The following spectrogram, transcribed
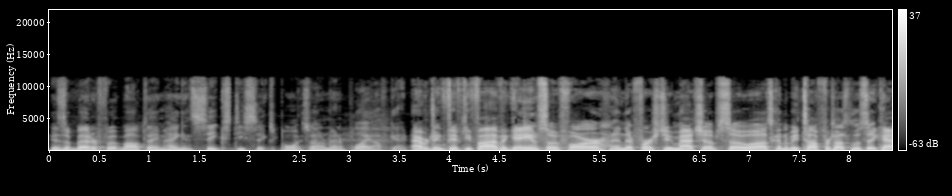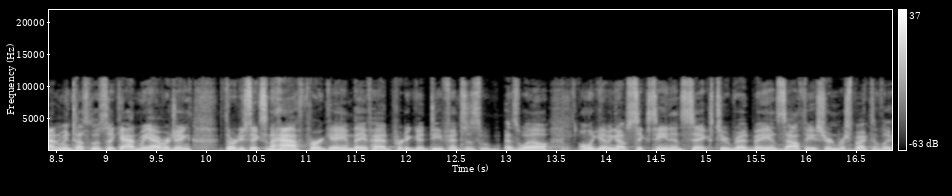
is a better football team, hanging 66 points on them in a playoff game. Averaging 55 a game so far in their first two matchups. So uh, it's going to be tough for Tuscaloosa Academy. Tuscaloosa Academy averaging 36 and a half per game. They've had pretty good defenses as well, only giving up 16 and 6 to Red Bay and Southeastern, respectively.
